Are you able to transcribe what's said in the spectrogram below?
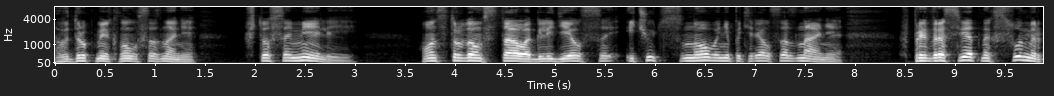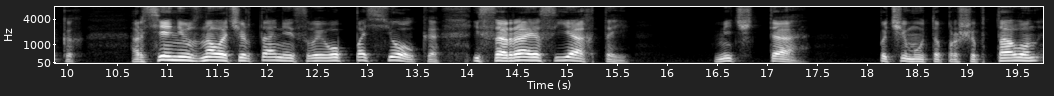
Вдруг мелькнуло в сознании. Что с Амелией? Он с трудом встал, огляделся и чуть снова не потерял сознание. В предрассветных сумерках Арсений узнал очертания своего поселка и сарая с яхтой. Мечта. Почему-то прошептал он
